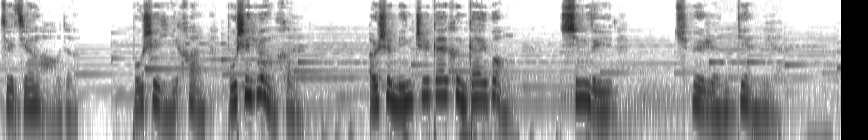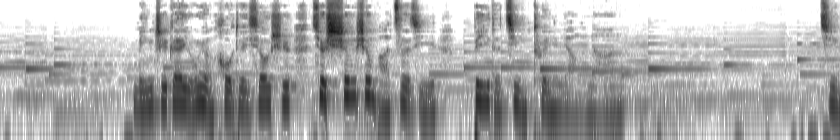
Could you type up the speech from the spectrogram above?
最煎熬的，不是遗憾，不是怨恨，而是明知该恨该忘，心里却仍惦念；明知该永远后退消失，却生生把自己逼得进退两难。进，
